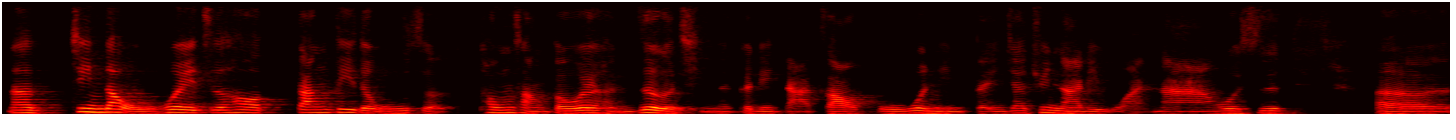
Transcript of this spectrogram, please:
那进到舞会之后，当地的舞者通常都会很热情的跟你打招呼，问你等一下去哪里玩啊，或是呃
